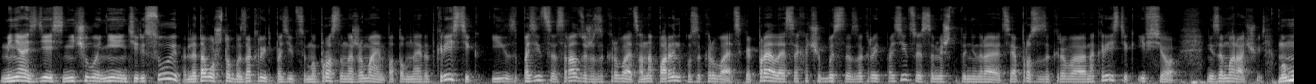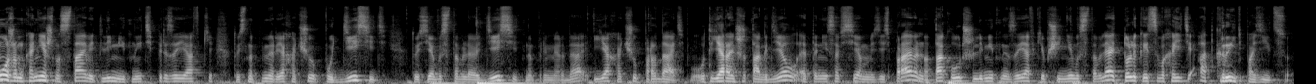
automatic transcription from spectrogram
меня здесь ничего не интересует. Для того, чтобы закрыть позицию, мы просто нажимаем потом на этот крестик, и позиция сразу же закрывается, она по рынку закрывается. Как правило, если я хочу быстро закрыть позицию, если мне что-то не нравится, я просто закрываю на крестик и все, не заморачиваюсь. Мы можем, конечно, ставить лимитные теперь заявки, то есть, например, я хочу по 10, то есть я выставляю 10, например, да, и я хочу продать. Вот я раньше так делал, это не совсем здесь правильно, так лучше лимитные заявки вообще не выставлять, только если вы хотите открыть позицию.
